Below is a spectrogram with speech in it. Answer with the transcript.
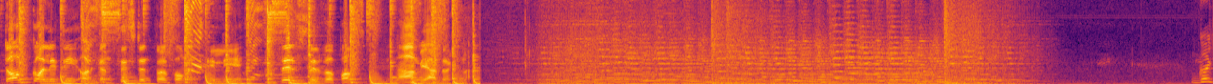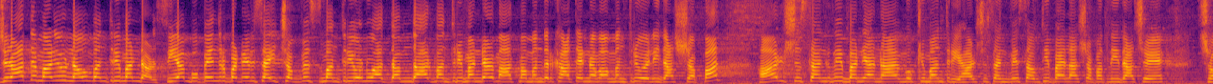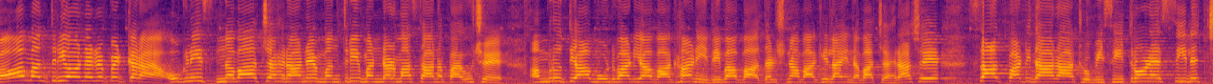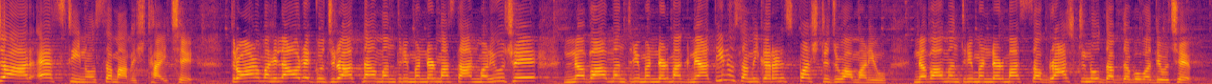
Top quality और consistent performance के लिए सिर्फ सिल्वर पंप नाम याद रखना ગુજરાતે મળ્યું નવું મંત્રીમંડળ સીએમ ભૂપેન્દ્ર પટેલ સહિત છવ્વીસ મંત્રીઓનું આ દમદાર મંત્રીમંડળ મહાત્મા મંદિર ખાતે નવા મંત્રીઓએ લીધા શપથ હર્ષ સંઘવી બન્યા નાયબ મુખ્યમંત્રી. હર્ષ સંઘવી સૌથી પહેલા શપથ લીધા છે. છ મંત્રીઓને રિપીટ કરાયા. ઓગણીસ નવા ચહેરાને મંત્રીમંડળમાં સ્થાન અપાયું છે. અમૃત્યા, મોઢવાડિયા, વાઘાણી રીવાબા દર્શના વાઘેલા એ નવા ચહેરા છે. સાત પાટીદાર, આઠ ઓબીસી, ત્રણ એસસી ને ચાર એસટીનો સમાવેશ થાય છે. ત્રણ મહિલાઓને ગુજરાતના મંત્રીમંડળમાં સ્થાન મળ્યું છે. નવા મંત્રીમંડળમાં જ્ઞાતિનું સમીકરણ સ્પષ્ટ જોવા મળ્યું. નવા મંત્રીમંડળમાં સૌરાષ્ટ્રનો દબદબો વધ્યો છે.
